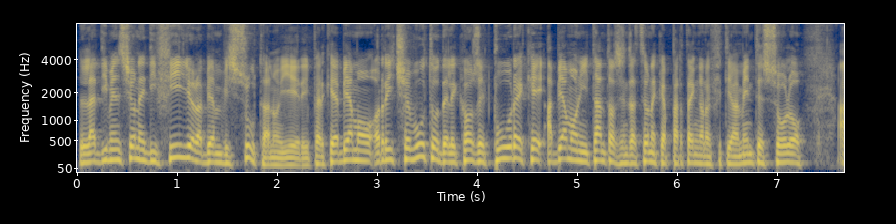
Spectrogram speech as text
La dimensione di figlio l'abbiamo vissuta noi ieri perché abbiamo ricevuto delle cose pure che abbiamo ogni tanto la sensazione che appartengono effettivamente solo a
